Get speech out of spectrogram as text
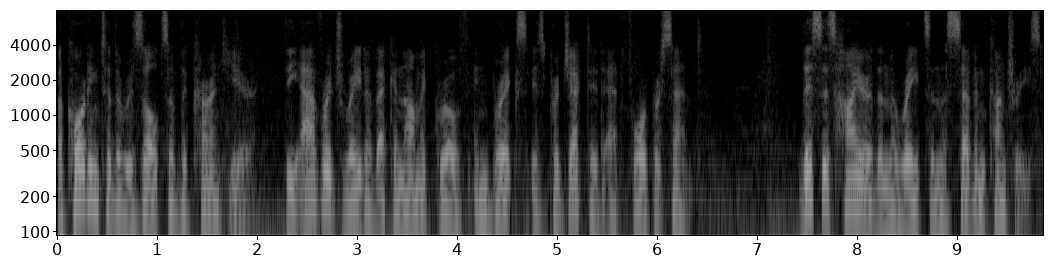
According to the results of the current year, the average rate of economic growth in BRICS is projected at 4%. This is higher than the rates in the seven countries,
